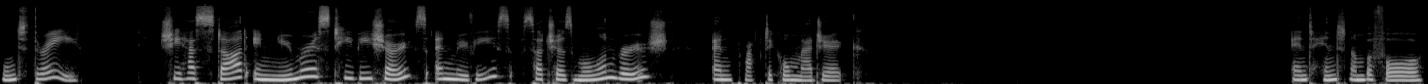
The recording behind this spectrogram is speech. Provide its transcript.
Hint 3. She has starred in numerous TV shows and movies such as Moulin Rouge and Practical Magic. And hint number four.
